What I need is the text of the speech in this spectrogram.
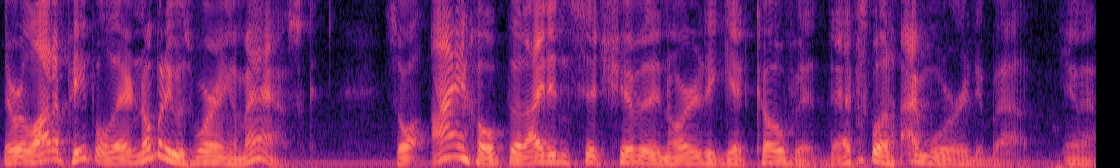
there were a lot of people there. Nobody was wearing a mask. So I hope that I didn't sit Shiva in order to get COVID. That's what I'm worried about, you know.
